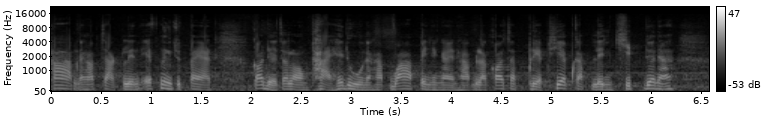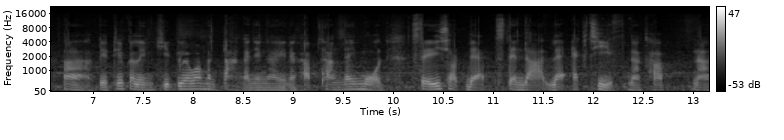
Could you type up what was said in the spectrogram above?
ภาพนะครับจากเลนส์ f 1.8ก็เดี๋ยวจะลองถ่ายให้ดูนะครับว่าเป็นยังไงนะครับ แล้วก็จะเปรียบเทียบกับเลนส์คิดด้วยนะ เปรียบเทียบกับเลนส์คิดด้วยว่ามันต่างกันยังไงนะครับทั้งในโหมด steady shot แบบ standard และ active นะครับนะ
